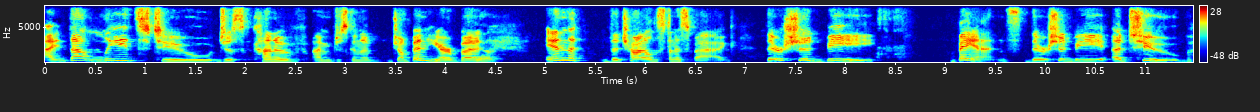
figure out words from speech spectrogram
I, that leads to just kind of I'm just going to jump in here, but yeah in the the child's tennis bag there should be bands. There should be a tube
